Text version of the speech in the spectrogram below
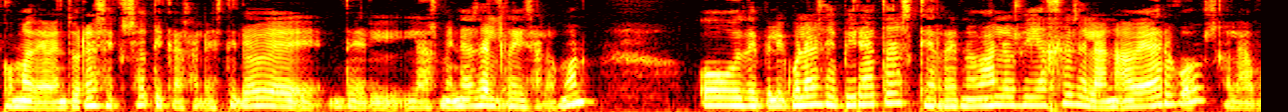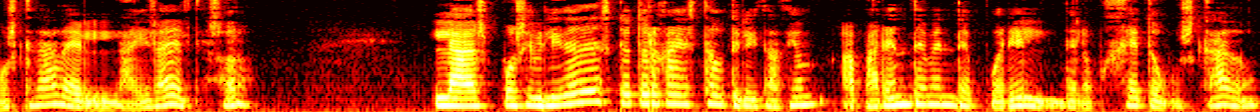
como de aventuras exóticas al estilo de, las minas del rey Salomón, o de películas de piratas que renuevan los viajes de la nave Argos a la búsqueda de la isla del tesoro. Las posibilidades que otorga esta utilización aparentemente pueril del objeto buscado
